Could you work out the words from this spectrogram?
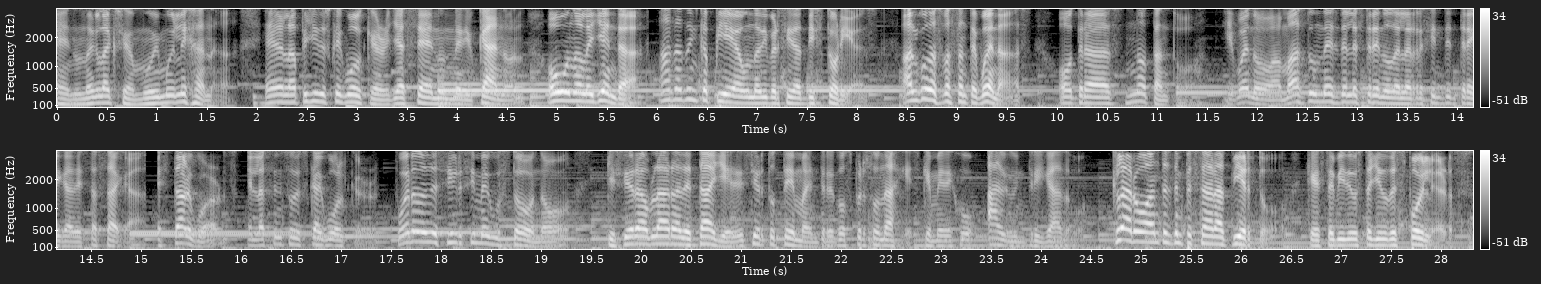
En una galaxia muy muy lejana, el apellido Skywalker, ya sea en un medio canon o una leyenda, ha dado hincapié a una diversidad de historias, algunas bastante buenas, otras no tanto. Y bueno, a más de un mes del estreno de la reciente entrega de esta saga, Star Wars, el ascenso de Skywalker, fuera de decir si me gustó o no, quisiera hablar a detalle de cierto tema entre dos personajes que me dejó algo intrigado. Claro, antes de empezar advierto que este video está lleno de spoilers,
